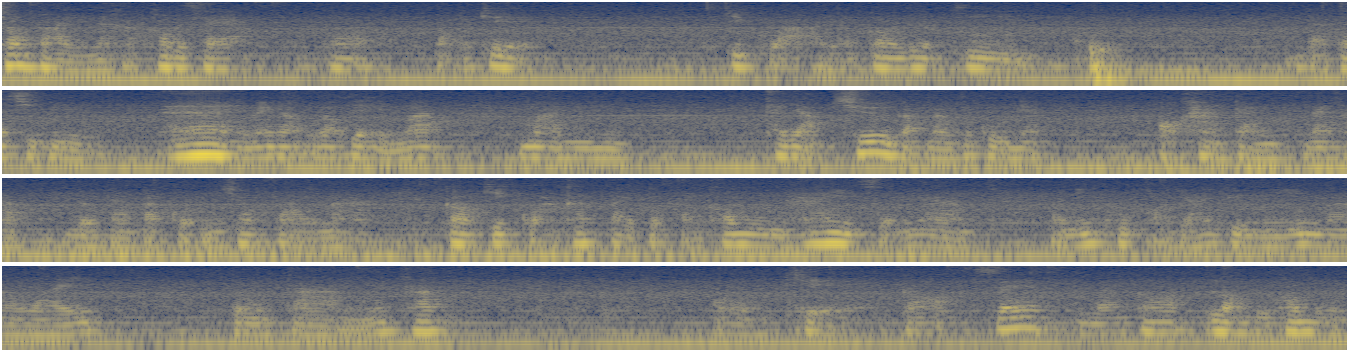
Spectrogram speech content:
ช่องไฟนะครับ เข้าไปแทรกก็ปรับโอเคที่ขวาแล้วก็เลือกที่ Data Sheet View เห็นไหมครับ เราจะเห็นว่ามันขยับชื่อกับนามสกุลเนี่ยออกห่างกันนะครับ โดยการปรากฏในช่องไฟมา ก็คลิกขวาเข้าไปตกแต่งข้อมูลให้สวยงาม ตอนนี้ครูขอย้ายฟิลนี้มาไว้ตรงกลางนะครับ โอเคก็เซฟแล้วก็ลองดูข้อมูล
